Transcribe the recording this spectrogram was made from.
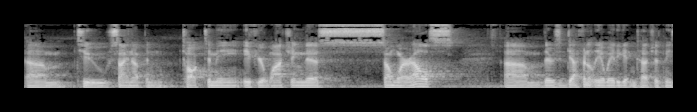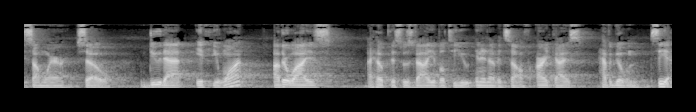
um, to sign up and talk to me. If you're watching this somewhere else, um, there's definitely a way to get in touch with me somewhere. So do that if you want. Otherwise, I hope this was valuable to you in and of itself. All right, guys, have a good one. See ya.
